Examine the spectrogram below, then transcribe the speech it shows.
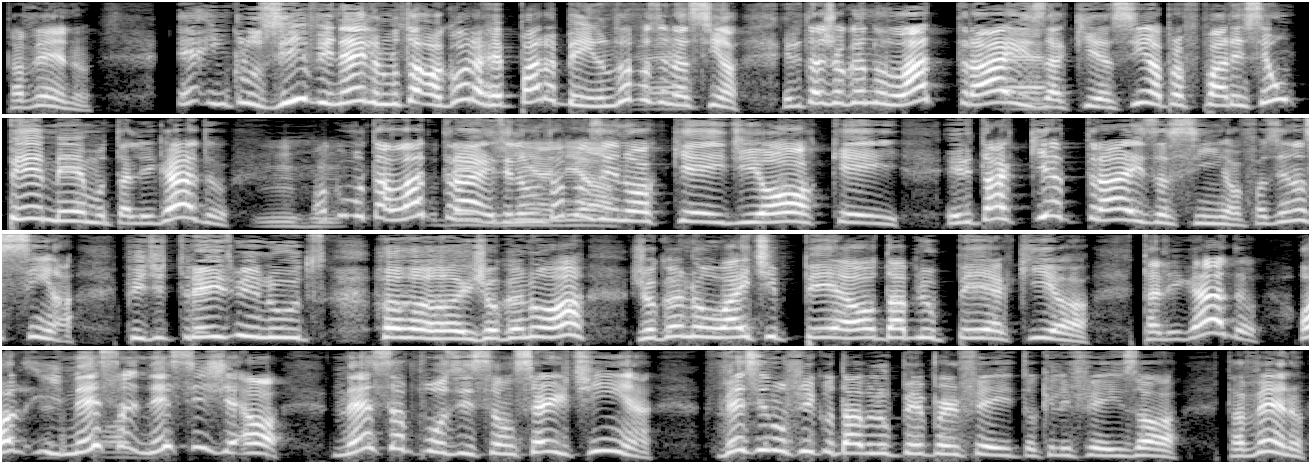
Tá vendo? É, inclusive, né, ele não tá. Agora, repara bem, ele não tá fazendo É. assim, ó. Ele tá jogando lá atrás, aqui, assim, ó, pra parecer um P mesmo, tá ligado? Uhum. Olha como tá lá atrás. Ele não tá ali, ó. fazendo ok de ok. Ele tá aqui atrás, assim, ó, fazendo assim, ó. Pedi três minutos. e jogando, ó, jogando o White P, ó, o WP aqui, ó. Tá ligado? Olha, e nessa, nesse, ó, nessa posição certinha, vê se não fica o WP perfeito que ele fez, ó. Tá vendo?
